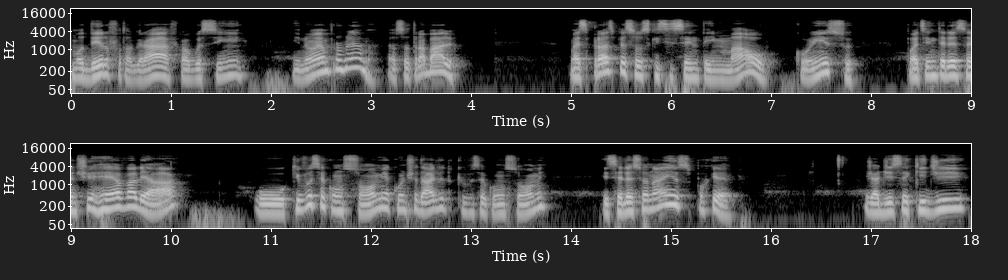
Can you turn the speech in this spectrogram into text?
modelo fotográfico, algo assim, e não é um problema, é o seu trabalho. Mas para as pessoas que se sentem mal com isso, pode ser interessante reavaliar o que você consome, a quantidade do que você consome e selecionar isso. Por quê? Já disse aqui de.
